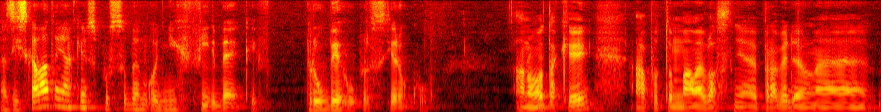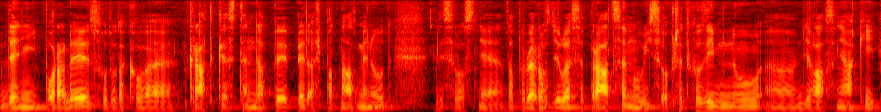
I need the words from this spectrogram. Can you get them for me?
A získáváte nějakým způsobem od nich feedback i v průběhu prostě roku? Ano, taky. A potom máme vlastně pravidelné denní porady. Jsou to takové krátké stand-upy, 5 až 15 minut, kdy se vlastně zaprvé rozděluje se práce, mluví se o předchozím dnu, eh, dělá se nějaký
